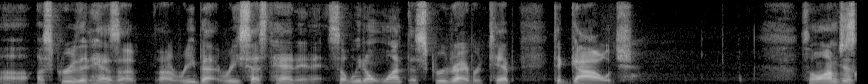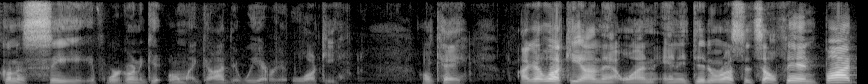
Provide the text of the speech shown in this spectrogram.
uh, a screw that has a, a recessed head in it, so we don't want the screwdriver tip to gouge. So I'm just going to see if we're going to get, oh my God, did we ever get lucky? Okay, I got lucky on that one and it didn't rust itself in, but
